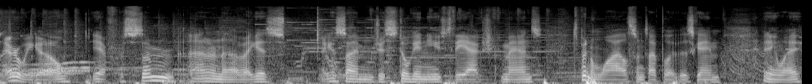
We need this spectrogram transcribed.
There we go. Yeah, for some, I don't know, I guess, I guess I'm just still getting used to the action commands. It's been a while since I played this game. Anyway,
